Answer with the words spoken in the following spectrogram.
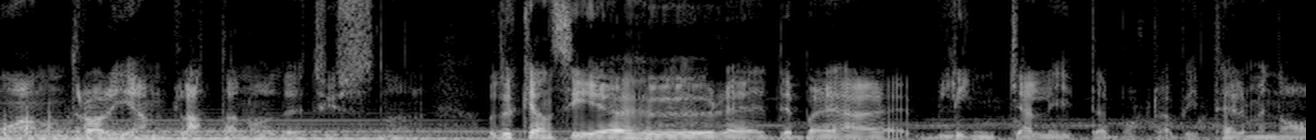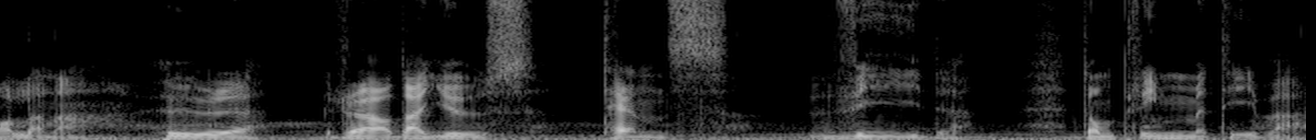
Och han drar igen plattan och det tystnar och du kan se hur eh, det börjar blinka lite borta vid terminalerna. Hur eh, röda ljus tänds vid de primitiva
